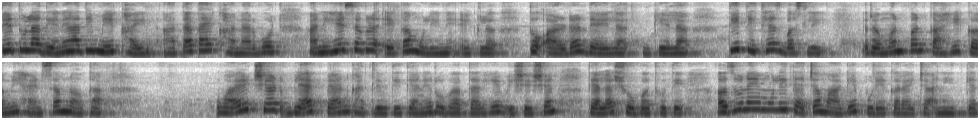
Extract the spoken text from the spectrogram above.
ते तुला देण्याआधी मी खाईन. आता काय खाणार बोल. आणि हे सगळं एका मुलीने ऐकलं. तो ऑर्डर द्यायला गेला. ती तिथेच बसली. रमण पण काही कमी हँडसम नव्हता. व्हाईट शर्ट ब्लॅक पॅन्ट घातली होती. त्याने रुबाबदार हे विशेषण त्याला शोभत होते. अजूनही मुली त्याच्यामागे पुढे करायच्या आणि इतक्यात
